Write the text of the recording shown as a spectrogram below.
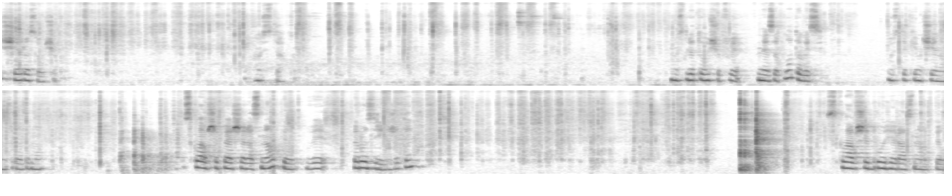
І ще разочок. Ось так. Ось Для того, щоб ви не заплутались, ось таким чином зробимо. Склавши перший раз напіл, ви розріжете. Склавши другий раз навпіл,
